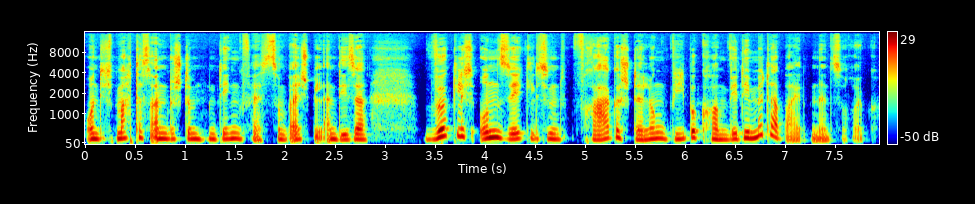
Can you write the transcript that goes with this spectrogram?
Und ich mache das an bestimmten Dingen fest, zum Beispiel an dieser wirklich unsäglichen Fragestellung, wie bekommen wir die Mitarbeitenden zurück?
